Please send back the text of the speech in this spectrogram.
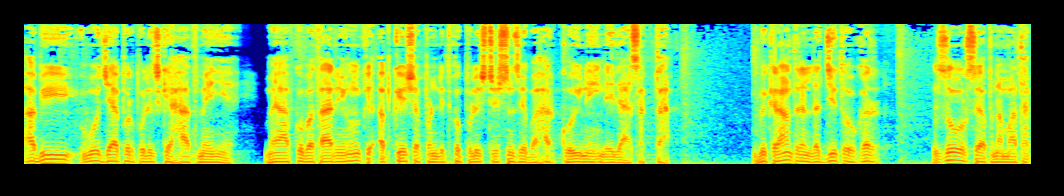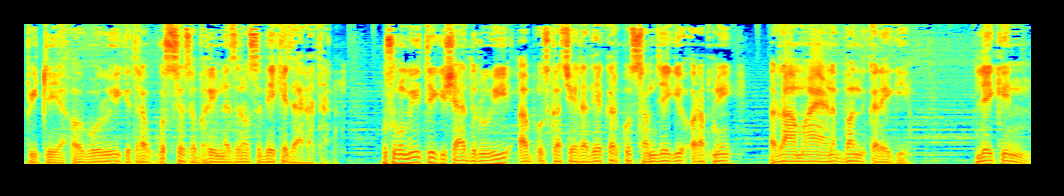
अभी वो जयपुर पुलिस के हाथ में ही है। मैं आपको बता रही हूँ कि अब केशव पंडित को पुलिस स्टेशन से बाहर कोई नहीं ले जा सकता। विक्रांत ने लज्जित होकर ज़ोर से अपना माथा पीट और वो रूही की तरफ़ गुस्से से भरी नज़रों से देखे जा रहा था। उसे उम्मीद थी कि शायद रूही अब उसका चेहरा देखकर कुछ समझेगी और अपनी रामायण बंद करेगी। लेकिन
